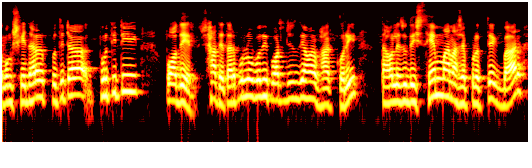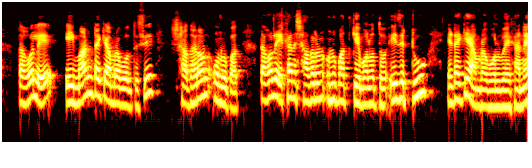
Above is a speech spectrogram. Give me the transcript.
এবং সেই ধারার প্রতিটা, প্রতিটি পদের সাথে তার পূর্ববর্তী পদটি যদি আমরা ভাগ করি, তাহলে যদি সেম মান আসে প্রত্যেকবার তাহলে এই মানটাকে আমরা বলতেছি সাধারণ অনুপাত। তাহলে এখানে সাধারণ অনুপাত কে বলতো? এই যে টু এটাকে আমরা বলব এখানে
